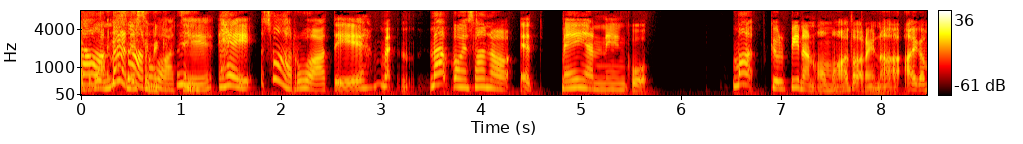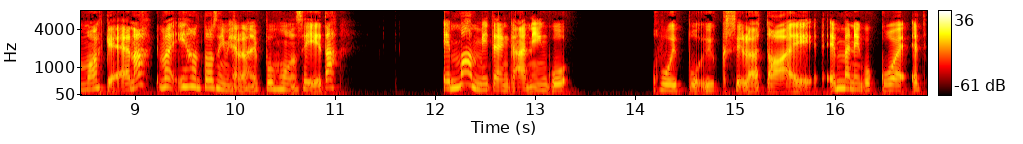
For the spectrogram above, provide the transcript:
ja saa, mä saa ruotia. Niin. Hei, saa ruotia. Mä, mä voin sanoa, että meidän niinku, mä kyllä pidän omaa tarinaa aika makeena. Mä ihan tosi mielelläni puhun siitä. En mä ole mitenkään niinku huippuyksilö tai en mä niinku koe, että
